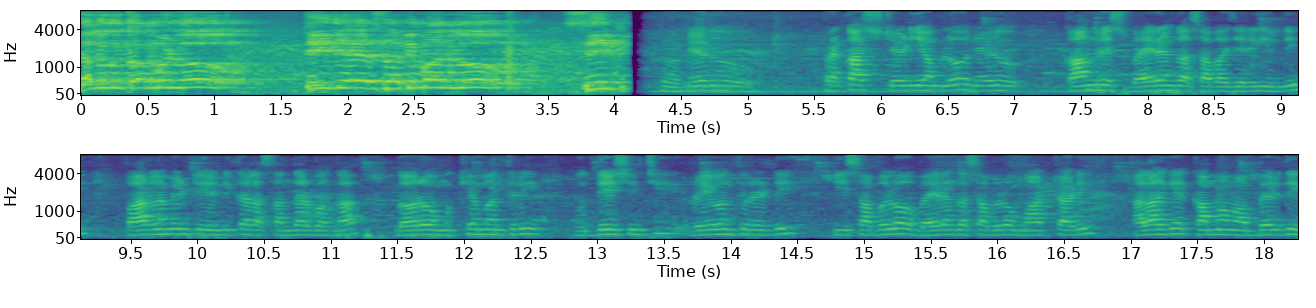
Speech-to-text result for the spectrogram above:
తెలుగు తమ్ముళ్ళు టీజేఎస్ అభిమానులు సిపి నేడు ప్రకాష్ స్టేడియంలో నేడు కాంగ్రెస్ బహిరంగ సభ జరిగింది. పార్లమెంటు ఎన్నికల సందర్భంగా గౌరవ ముఖ్యమంత్రి ఉద్దేశించి రేవంత్ రెడ్డి ఈ సభలో బహిరంగ సభలో మాట్లాడి అలాగే ఖమ్మం అభ్యర్థి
